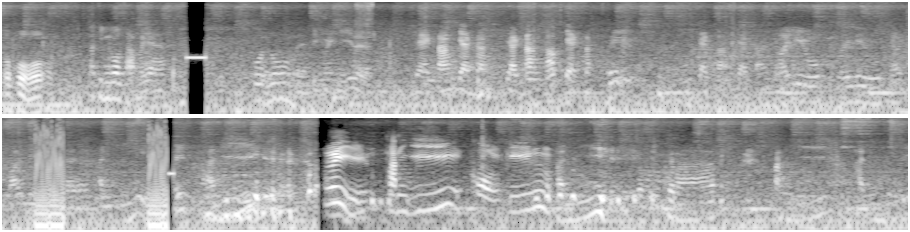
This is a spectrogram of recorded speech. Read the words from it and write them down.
โอ้โหเอาทิ้งโทรศัพท์ไปยังโคตรโล่งเลยทิ้งไว้อย่างนี้เลยแจกตังค์แจกตังค์แจกตังค์ครับแจกตังค์เฮ้ยแจกตังค์แจกตัง ค์ร้อยริวร้อยริวร้อยริวพันยีเฮ้ยพันยี่เฮ้ยพันยี่ของจริงพันยีขอบคุณครับพันยี่พันยี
